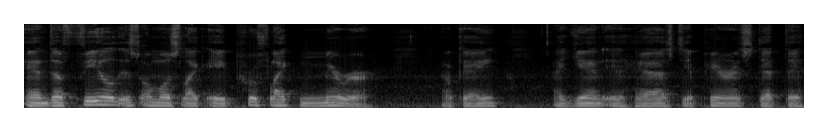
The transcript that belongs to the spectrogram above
And the field is almost like a proof-like mirror, okay? Again, it has the appearance that the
